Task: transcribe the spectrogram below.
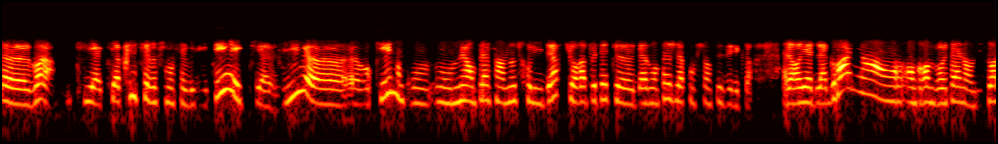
euh, voilà, qui a, qui a pris ses responsabilités et qui a dit, euh, ok, donc on, on, met en place un autre leader qui aura peut-être euh, davantage la confiance des électeurs. Alors il y a de la grogne hein, en, en Grande-Bretagne en disant,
